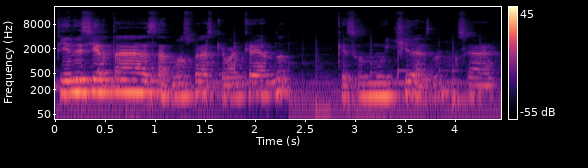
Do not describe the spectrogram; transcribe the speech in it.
tiene ciertas atmósferas que van creando que son muy chidas, ¿no? O sea,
